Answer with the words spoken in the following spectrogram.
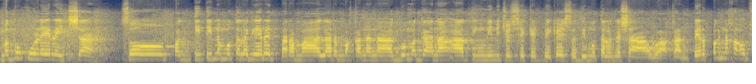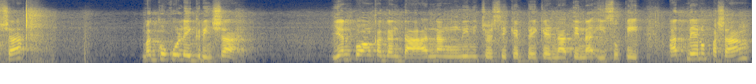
magkukulay red siya. So, pag titingnan mo talaga yung red, para ma-alarma ka na na gumagana ang ating miniature circuit breaker, so di mo talaga siya hawakan. Pero pag naka-off siya, magkukulay green siya. Yan po ang kagandahan ng miniature circuit breaker natin na Isuki. At meron pa siyang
